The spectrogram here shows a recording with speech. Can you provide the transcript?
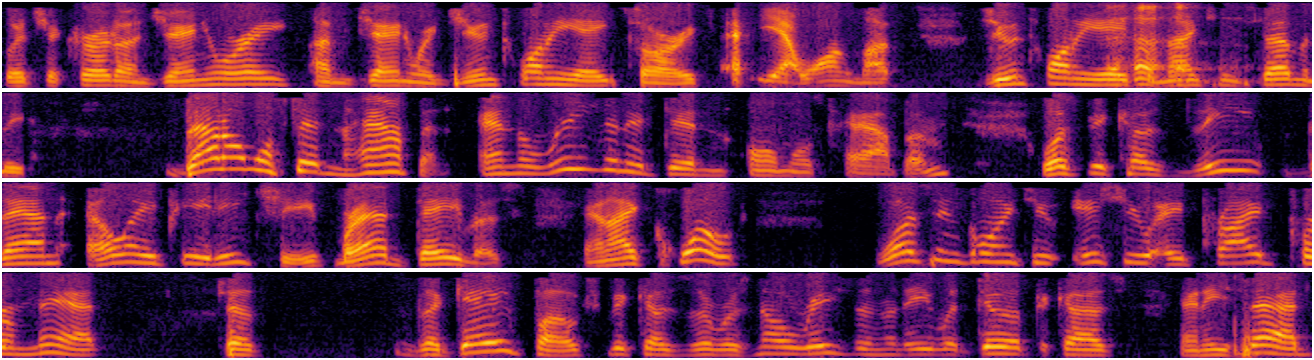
which occurred on January, um, January, June 28th, sorry, yeah, long month, June 28th of 1970. That almost didn't happen. And the reason it didn't almost happen was because the then LAPD chief, Brad Davis, and I quote, wasn't going to issue a pride permit to the gay folks because there was no reason that he would do it because, and he said,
